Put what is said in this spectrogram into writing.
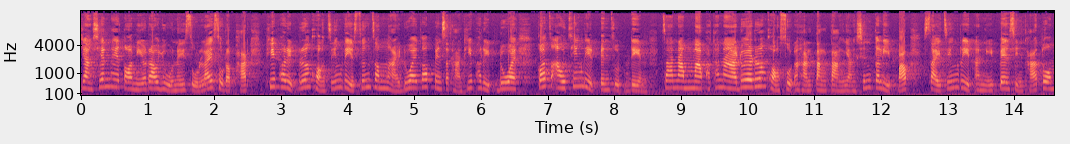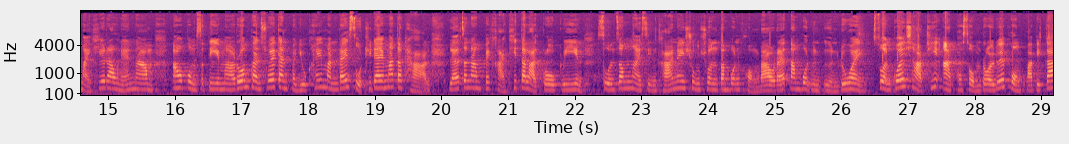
อย่างเช่นในตอนนี้เราอยู่ในศูนย์ไร่สุรพัฒน์ที่ผลิตเรื่องของจิ้งหรีดซึ่งจำหน่ายด้วยก็เป็นสถานที่ผลิตด้วย ก็จะเอาจิ้งหรีดเป็นจุดเด่น จะนำมาพัฒนาด้วยเรื่องของสูตรอาหารต่างๆ อย่างเช่นกะหรี่ปั๊บใส่จิ้งหรีดอันนี้เป็นสินค้าตัวใหม่ที่เราแนะนำเอากลุ่มสตรีมาร่วมกันช่วยกันประยุกต์ให้มันได้สูตรที่ได้มาตรฐาน แล้วจะนำไปขายที่ตลาดโกลกรีน ศูนย์จำหน่ายสินค้าในชุมชนตำบลของเราและตำบลอื่น ๆ ด้วย ส่วนกล้วยฉาบที่อาจผสมโรยด้วยผงปาปริก้า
